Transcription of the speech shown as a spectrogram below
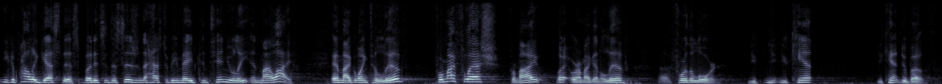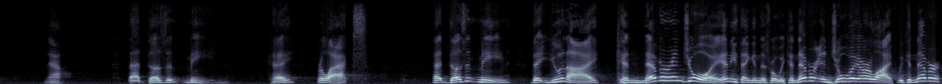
you could probably guess this, but it's a decision that has to be made continually in my life. Am I going to live for my flesh, for my, or am I going to live uh, for the Lord? You, you, you, can't, you can't do both. Now, that doesn't mean, okay, relax. That doesn't mean that you and I can never enjoy anything in this world. We can never enjoy our life. We can never,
